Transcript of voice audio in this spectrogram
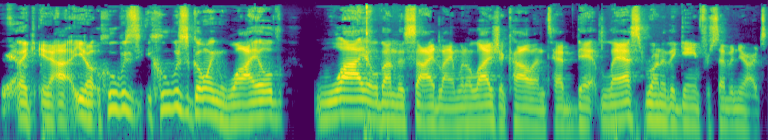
Yeah. Like uh, you know, who was who was going wild, wild on the sideline when Elijah Collins had that last run of the game for seven yards.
